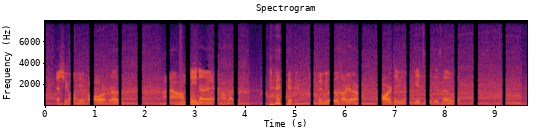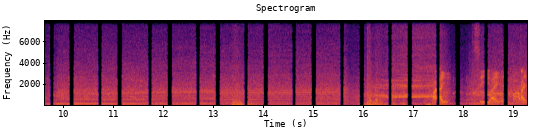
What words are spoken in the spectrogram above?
that shit gonna hit hard, bro. I, I don't need that in my life. you feel me? Hard to even get to this level. Like, see, like, if I, like,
